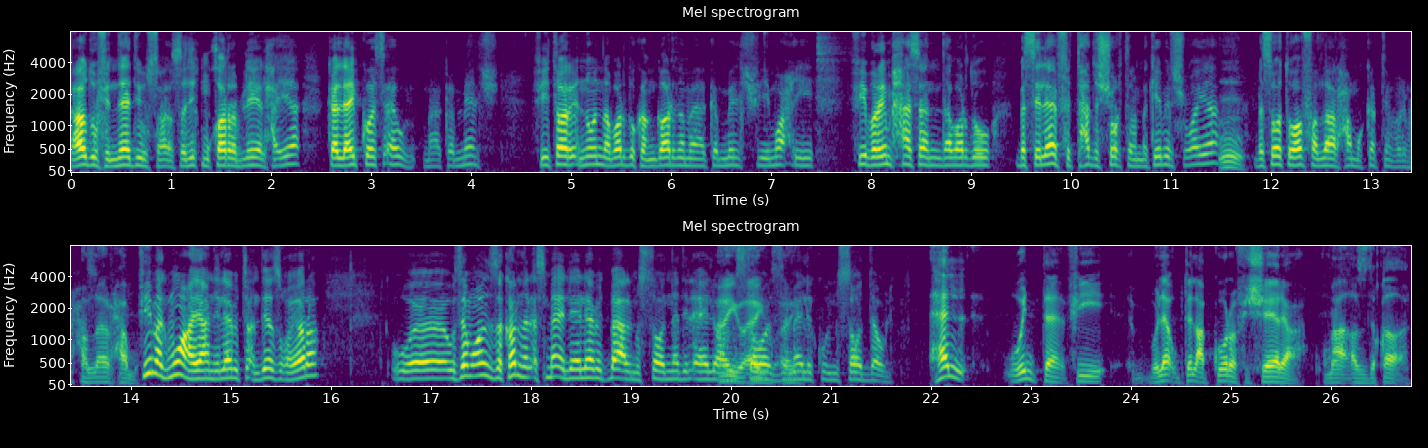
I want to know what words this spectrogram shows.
عضو في النادي وصديق مقرب ليا الحقيقة. كان لعيب كويس قوي ما كملش. في طارق نونا برضو كان جارنا ما كملش. في محيي في إبراهيم حسن ده برضو بس لعب في اتحاد الشرطة لما كبر شوية امم بس هو توفى الله يرحمه الكابتن إبراهيم حسن. الله يرحمه. في مجموعة يعني لعبت في أندية صغيرة و- وزي ما قلنا ذكرنا الأسماء اللي هي لعبت بقى على مستوى النادي الأهلي وعلى أيوة، مستوى أيوة، الزمالك والمستوى الدولي. هل وأنت في ولا بتلعب كورة في الشارع ومع أصدقائك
